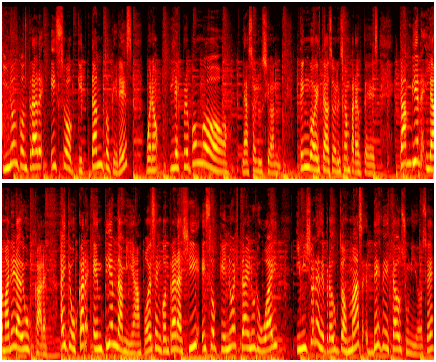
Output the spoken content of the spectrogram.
y no encontrar eso que tanto querés. Bueno, les propongo la solución. tengo esta solución para ustedes. Cambien la manera de buscar. Hay que buscar en tienda mía. Podés encontrar allí eso que no está en Uruguay y millones de productos más desde Estados Unidos. ¿eh?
